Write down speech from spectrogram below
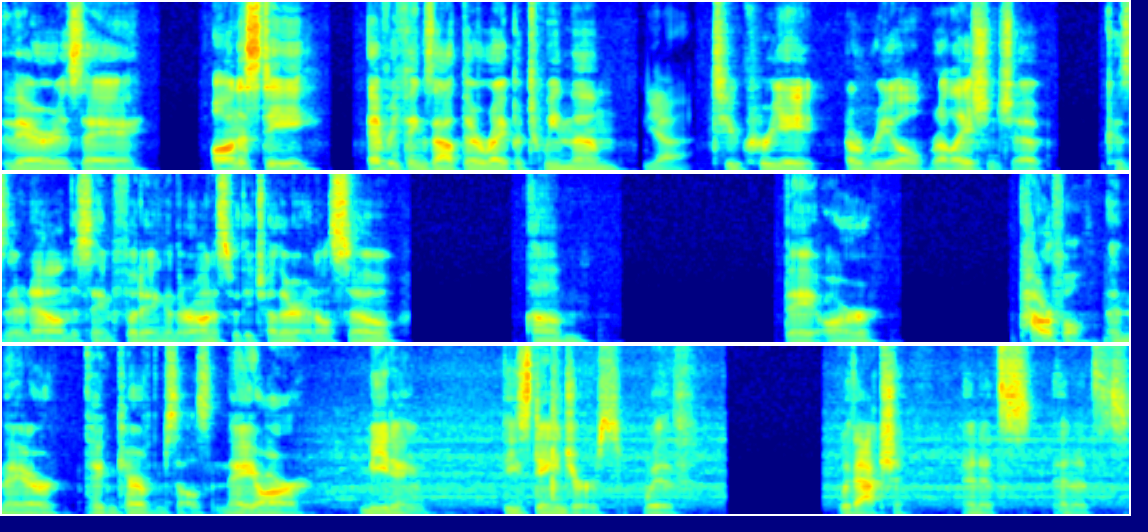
there is a honesty, everything's out there right between them. yeah, to create a real relationship because they're now on the same footing and they're honest with each other and also um they are powerful and they are taking care of themselves and they are meeting these dangers with with action and it's and it's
